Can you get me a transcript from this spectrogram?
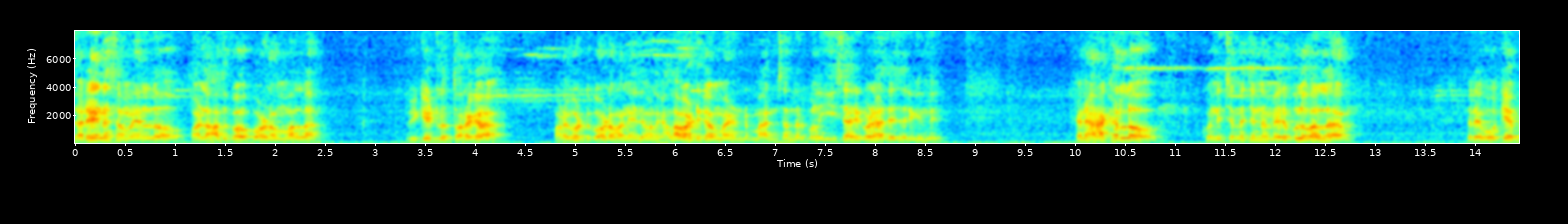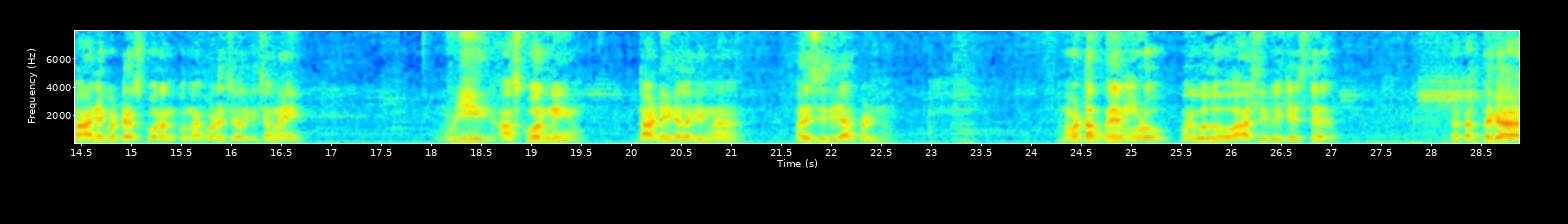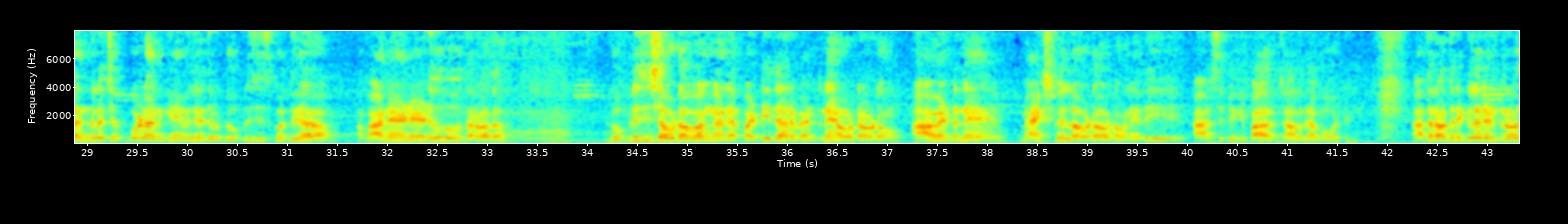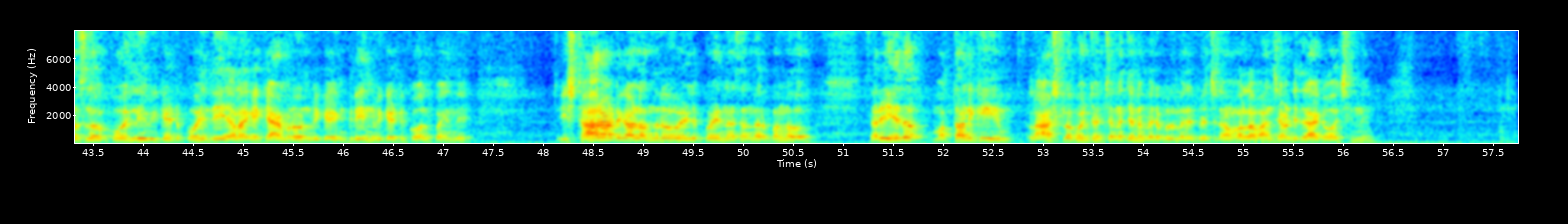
సరైన సమయంలో వాళ్ళు ఆదుకోకపోవడం వల్ల వికెట్లు త్వరగా పడగొట్టుకోవడం అనేది వాళ్ళకి అలవాటుగా మారి- మారిన సందర్భంలో ఈసారి కూడా అదే జరిగింది. కానీ ఆఖరిలో కొన్ని చిన్న చిన్న మెరుపుల వల్ల సరే ఓకే బాగానే కొట్టారు స్కోర్ అనుకున్నా కూడా చివరికి చెన్నై ఈ ఆ స్కోర్ని దాటేయగలిగిన పరిస్థితి ఏర్పడింది. నూట డెబ్భై మూడు పరుగులు ఆర్సీబీ చేస్తే పెద్దగా ఇందులో చెప్పుకోవడానికి ఏమీ లేదు. డూప్లిసిస్ కొద్దిగా బాగానే ఆడాడు తర్వాత డూప్లిసిస్ అవుట్ అవ్వగానే పట్టీదార్ వెంటనే అవుట్ అవ్వడం ఆ వెంటనే మ్యాక్స్వెల్ అవుట్ అవ్వడం అనేది ఆర్సీపీకి చాలా దెబ్బ కొట్టింది. ఆ తర్వాత రెగ్యులర్ ఇంటర్వల్స్లో కోహ్లీ వికెట్ పోయింది అలాగే క్యామరూన్ వికెట్ గ్రీన్ వికెట్ కోల్పోయింది. ఈ స్టార్ ఆటగాళ్ళందరూ వెళ్ళిపోయిన సందర్భంలో సరే ఏదో మొత్తానికి లాస్ట్లో కొంచెం చిన్న చిన్న మెరుపులు మెరిపించడం వల్ల వన్ సెవెంటీ దాకా వచ్చింది.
